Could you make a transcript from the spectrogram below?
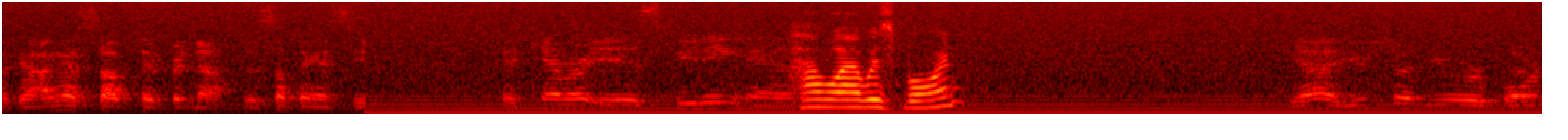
Okay, I'm gonna stop tape right now. There's something I see. Okay, camera is speeding How I was born? Yeah, you said you were born.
